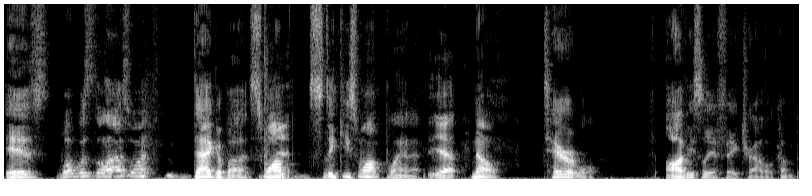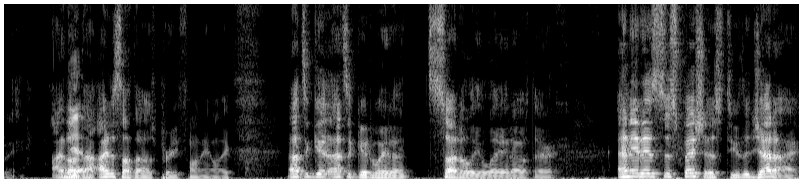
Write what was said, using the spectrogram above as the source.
is what was the last one? Dagobah swamp, Yeah. stinky swamp planet. Yeah. No, terrible. Obviously a fake travel company. I thought Yeah. that I just thought that was pretty funny. Like that's a good that's a good way to subtly lay it out there. And it is suspicious to the Jedi.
